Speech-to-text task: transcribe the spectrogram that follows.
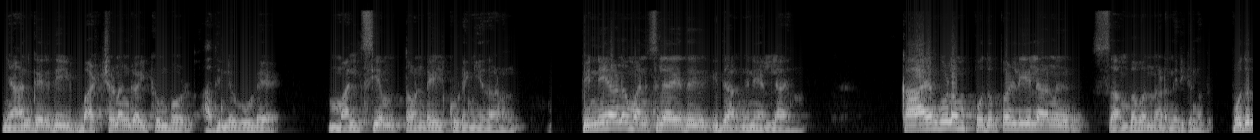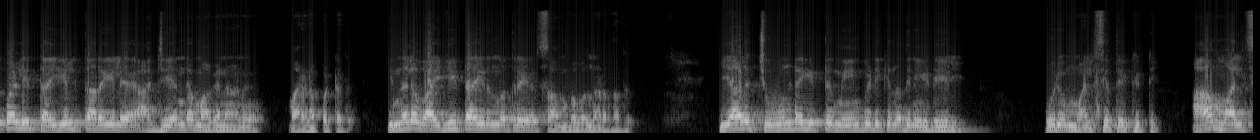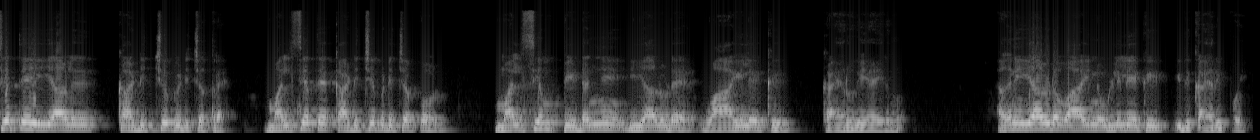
ഞാൻ കരുതി ഭക്ഷണം കഴിക്കുമ്പോൾ അതിന്റെ കൂടെ മത്സ്യം തൊണ്ടയിൽ കുടുങ്ങിയതാണെന്ന് പിന്നെയാണ് മനസ്സിലായത് ഇത് അങ്ങനെയല്ല എന്ന്. കായംകുളം പുതുപ്പള്ളിയിലാണ് സംഭവം നടന്നിരിക്കുന്നത്. പുതുപ്പള്ളി തയ്യൽ തറയിലെ അജയന്റെ മകനാണ് മരണപ്പെട്ടത്. ഇന്നലെ വൈകിട്ടായിരുന്നു അത്രേ സംഭവം നടന്നത്. ഇയാൾ ചൂണ്ടയിട്ട് മീൻ പിടിക്കുന്നതിനിടയിൽ ഒരു മത്സ്യത്തെ കിട്ടി. ആ മത്സ്യത്തെ ഇയാൾ കടിച്ചു പിടിച്ചത്രേ. മത്സ്യത്തെ കടിച്ചു പിടിച്ചപ്പോൾ മത്സ്യം പിടഞ്ഞ് ഇയാളുടെ വായിലേക്ക് കയറുകയായിരുന്നു. അങ്ങനെ ഇയാളുടെ വായിനുള്ളിലേക്ക് ഇത് കയറിപ്പോയി.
